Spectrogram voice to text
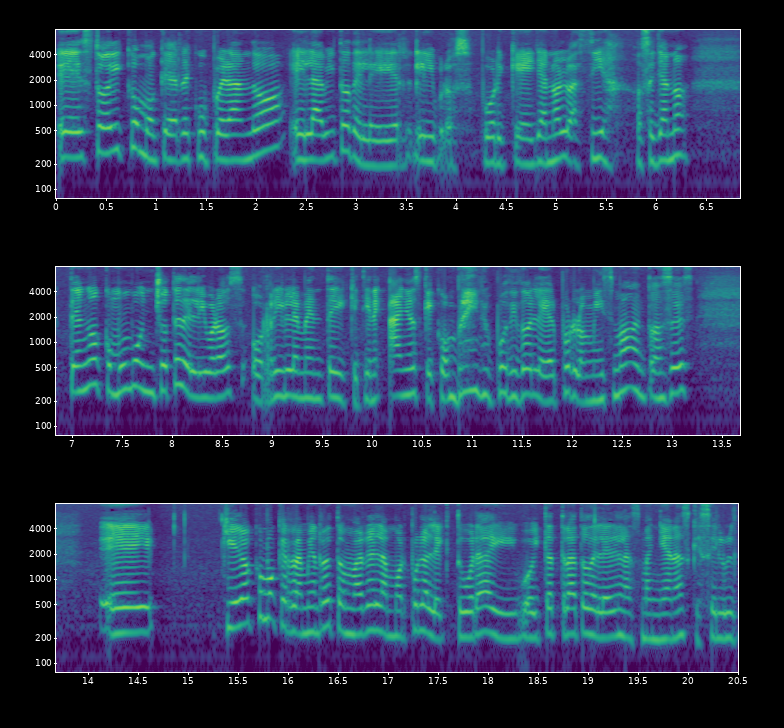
estoy como que recuperando el hábito de leer libros porque ya no lo hacía. O sea, ya no, tengo como un bonchote de libros horriblemente y que tiene años que compré y no he podido leer por lo mismo. Entonces, eh, quiero como que también retomar el amor por la lectura y ahorita trato de leer en las mañanas, que es el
